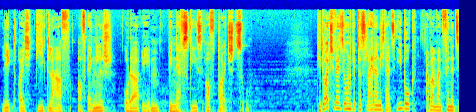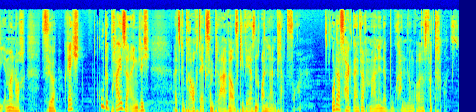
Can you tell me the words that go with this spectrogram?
legt euch Geek Love auf Englisch oder eben Binevskis auf Deutsch zu. Die deutsche Version gibt es leider nicht als E-Book, aber man findet sie immer noch für recht gute Preise eigentlich als gebrauchte Exemplare auf diversen Online-Plattformen. Oder fragt einfach mal in der Buchhandlung eures Vertrauens.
